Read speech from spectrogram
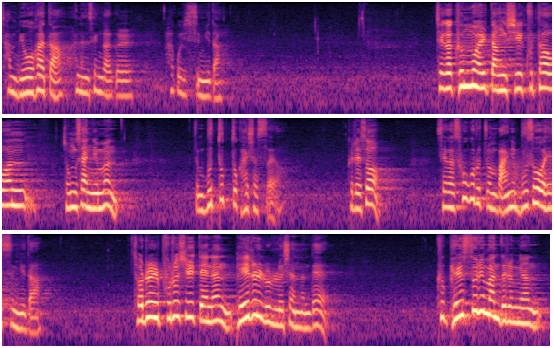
참 묘하다 하는 생각을 하고 있습니다. 제가 근무할 당시 구타원 종사님은 좀 무뚝뚝하셨어요. 그래서 제가 속으로 좀 많이 무서워했습니다. 저를 부르실 때는 벨을 누르셨는데 그 벨소리만 들으면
